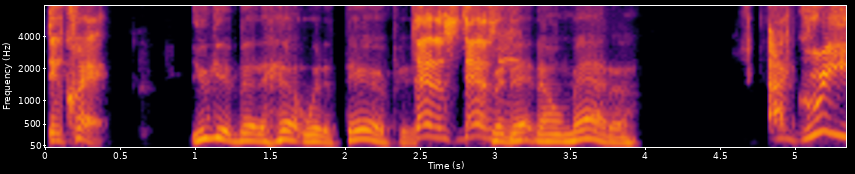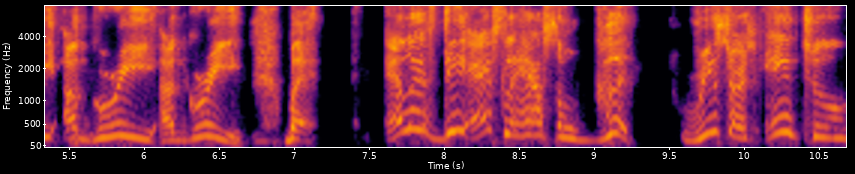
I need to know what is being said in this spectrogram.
than crack. You get better help with a therapist, That is that's but that don't matter. agree, agree, agree. But LSD actually has some good research into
